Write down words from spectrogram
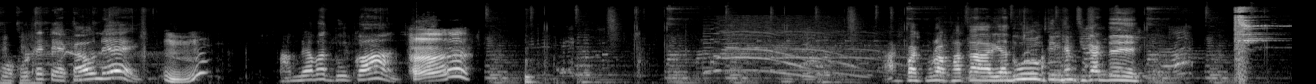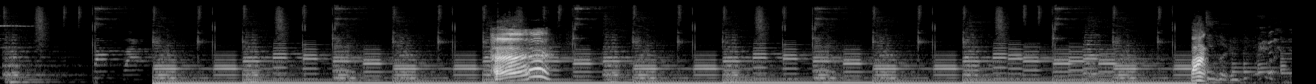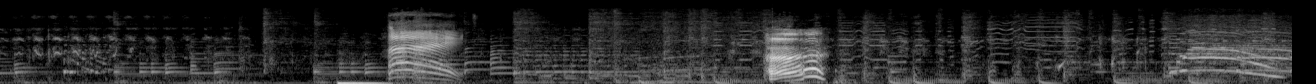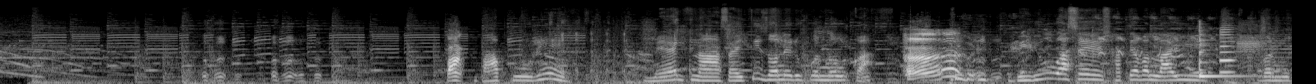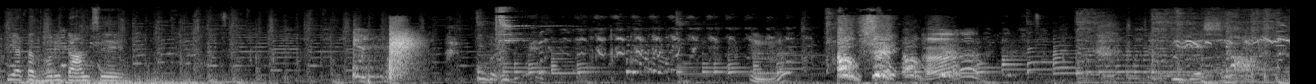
পকেটে টাকাও নেই। সামনে আবার দোকান। আশপাশ পুরা ফাঁকা আর ইয়া দু তিনখান সিগারেট দে। বাপুরে মেঘ না চাইতে জলের উপর নৌকা। বিড়িও আছে সাথে আবার লাইট আবার মুখি একটা ধরি টানছে। এত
